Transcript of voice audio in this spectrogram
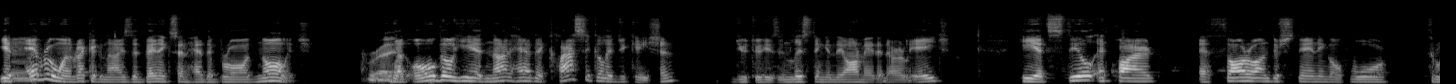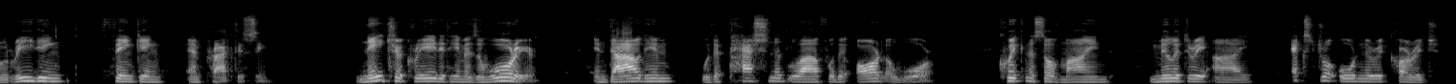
Yet mm. everyone recognized that Benningsen had a broad knowledge. Right. That although he had not had a classical education due to his enlisting in the army at an early age, he had still acquired a thorough understanding of war through reading, thinking, and practicing. Nature created him as a warrior, endowed him with a passionate love for the art of war, quickness of mind, military eye, extraordinary courage,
